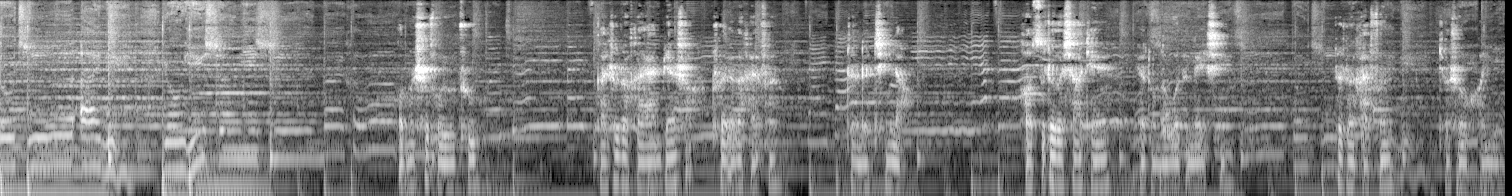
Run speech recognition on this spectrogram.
都只爱你，用一生一世奈何。我们是否如初？感受着海岸边上吹来的海风，阵阵清凉，好似这个夏天也懂得我的内心。这阵海风，就是我和你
